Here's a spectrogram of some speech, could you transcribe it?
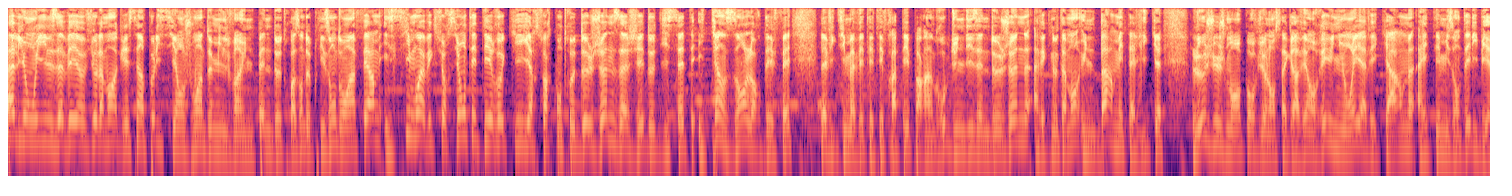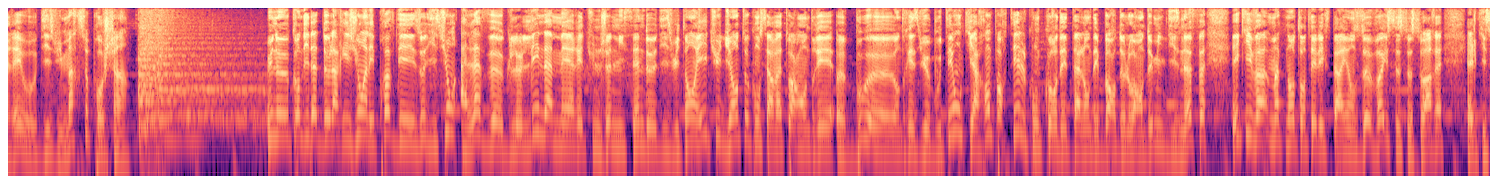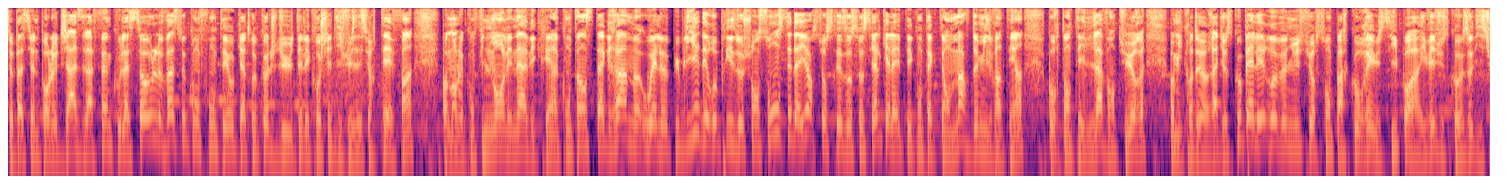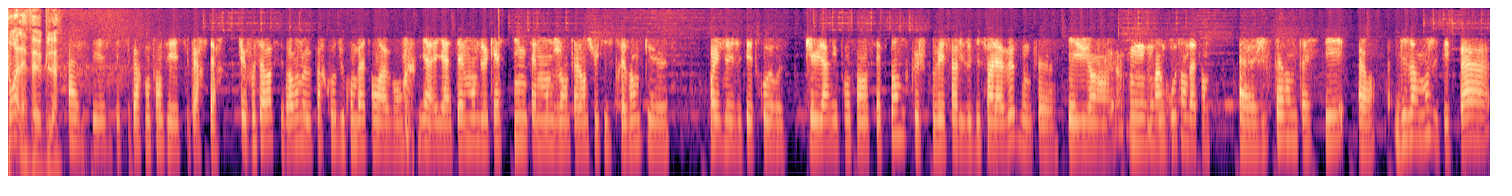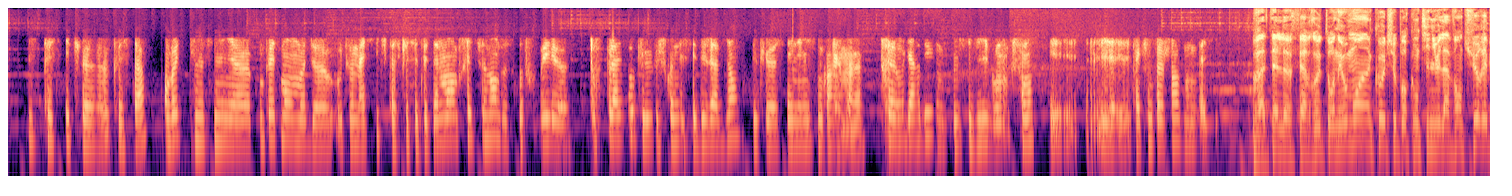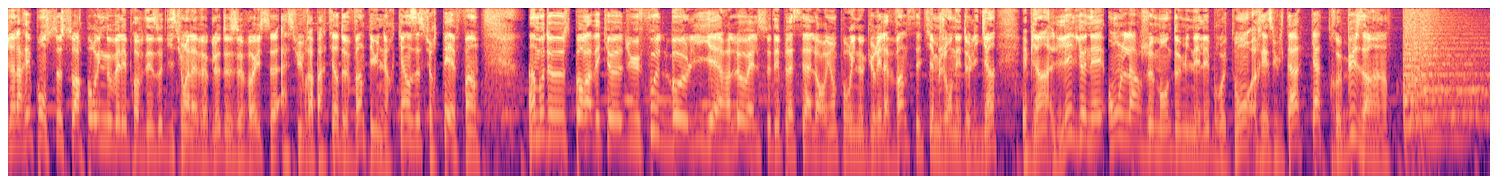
À Lyon, ils avaient violemment agressé un policier en juin 2020. Une peine de trois ans de prison, dont un ferme et six mois avec sursis ont été requis hier soir contre deux jeunes âgés de 17 et 15 ans lors des faits. La victime avait été frappée par un groupe d'une dizaine de jeunes avec notamment une barre métallique. Le jugement pour violence aggravée en réunion et avec arme a été mis en délibéré au 18 mars prochain. Une candidate de la région à l'épreuve des auditions à l'aveugle. Léna Mère est une jeune lycéenne de 18 ans et étudiante au conservatoire André euh, Bou, euh, Andrézieux Boutéon qui a remporté le concours des talents des bords de Loire en 2019 et qui va maintenant tenter l'expérience The Voice ce soir. Elle qui se passionne pour le jazz, la funk ou la soul va se confronter aux quatre coachs du télécrochet diffusé sur TF1. Pendant le confinement, Léna avait créé un compte Instagram où elle publiait des reprises de chansons. C'est d'ailleurs sur ce réseau social qu'elle a été contactée en mars 2021 pour tenter l'aventure. Au micro de Radioscope, elle est revenue sur son parcours réussi pour arriver jusqu'aux auditions à l'aveugle. Ah, j'étais super contente et super fière. Il faut savoir que c'est vraiment le parcours du combattant avant. Il y, a, tellement de castings, tellement de gens talentueux qui se présentent que ouais, j'étais trop heureuse. J'ai eu la réponse en septembre que je pouvais faire les auditions à l'aveugle, donc euh, il y a eu un, gros temps d'attente. Euh, juste avant de passer, alors bizarrement, j'étais pas si stressée que ça. En fait, je me suis mis euh, complètement en mode euh, automatique parce que c'était tellement impressionnant de se retrouver euh, sur ce plateau que, je connaissais déjà bien, vu que c'est une émission quand même très regardée. Donc je me suis dit, bon, chance, et, et t'as qu'une seule chance, donc vas-y. Va-t-elle faire retourner au moins un coach pour continuer l'aventure? Eh bien, la réponse ce soir pour une nouvelle épreuve des auditions à l'aveugle de The Voice à suivre à partir de 21h15 sur TF1. Un mot de sport avec euh, du football. Hier, l'OL se déplaçait à Lorient pour inaugurer la 27e journée de Ligue 1. Eh bien, les Lyonnais ont largement dominé les Bretons. Résultat, 4 buts à 1.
